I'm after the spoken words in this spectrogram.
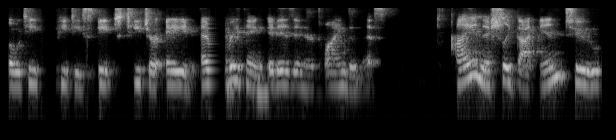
OT, PT, speech, teacher, aide, everything, it is intertwined in this. I initially got into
